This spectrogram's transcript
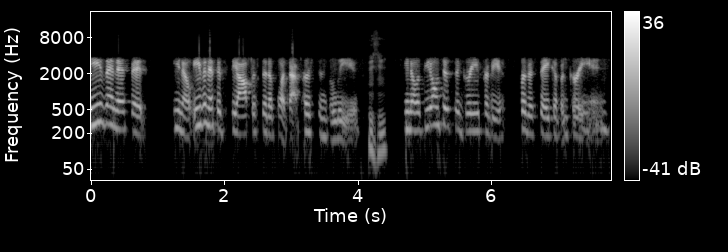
even if it's you know even if it's the opposite of what that person believes. Mm-hmm. You know, if you don't just agree for the for the sake of agreeing.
